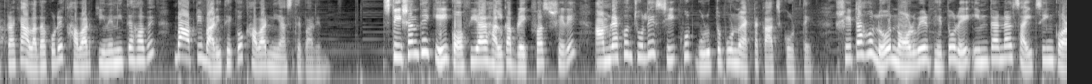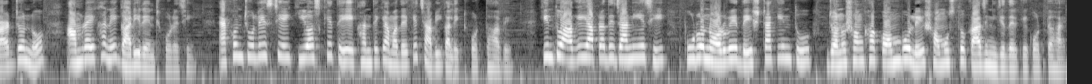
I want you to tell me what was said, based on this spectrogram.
আপনাকে আলাদা করে খাবার কিনে নিতে হবে বা আপনি বাড়ি থেকেও খাবার নিয়ে আসতে পারেন। স্টেশন থেকেই কফি আর হালকা ব্রেকফাস্ট সেরে আমরা এখন চলে এসেছি খুব গুরুত্বপূর্ণ একটা কাজ করতে। সেটা হলো নরওয়ের ভেতরে ইন্টারনাল সাইট সিইং করার জন্য আমরা এখানে গাড়ি রেন্ট করেছি। এখন চলে এসেছি এই কিয়স্কেতে, এখান থেকে আমাদেরকে চাবি কালেক্ট করতে হবে। কিন্তু আগেই আপনাদের জানিয়েছি, পুরো নরওয়ে দেশটা কিন্তু জনসংখ্যা কম বলে সমস্ত কাজ নিজেদেরকে করতে হয়।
